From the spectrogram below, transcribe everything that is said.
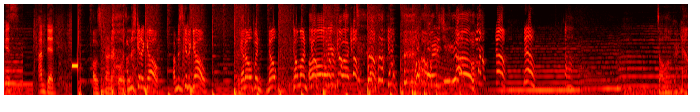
Is I'm dead. I was trying to close I'm it. just gonna go. I'm just gonna go. Gotta open. Nope. Come on, go. Oh, go, you're go, fucked. go, go, go. Oh, where did you go? No, no, no. Oh. It's all ogre now.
